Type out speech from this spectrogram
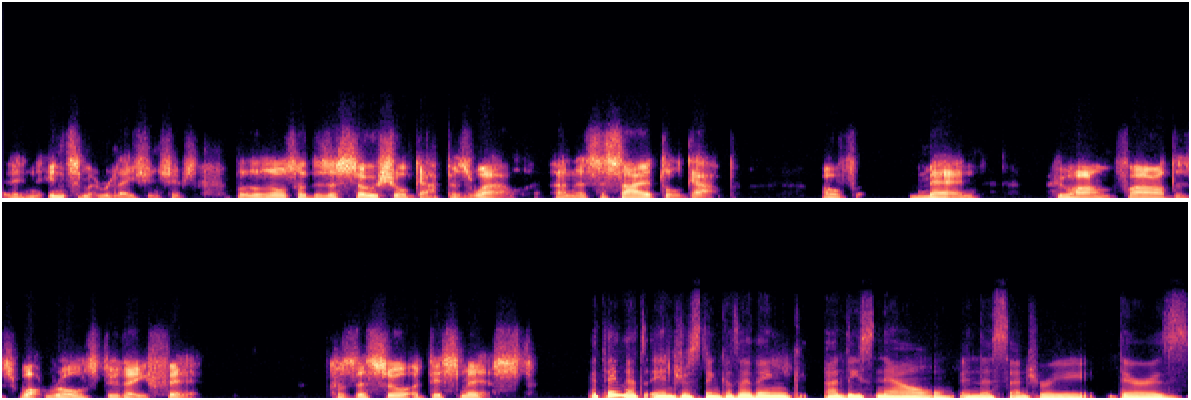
in intimate relationships, but there's also there's a social gap as well and a societal gap of men who aren't fathers. What roles do they fit? Because they're sort of dismissed. I think that's interesting because I think at least now in this century, there's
